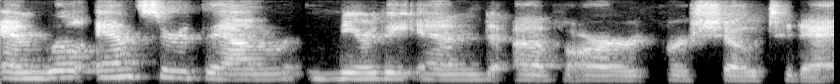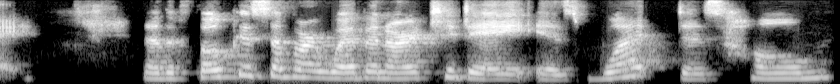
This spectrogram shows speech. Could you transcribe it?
and we'll answer them near the end of our, our show today. Now, the focus of our webinar today is what does home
